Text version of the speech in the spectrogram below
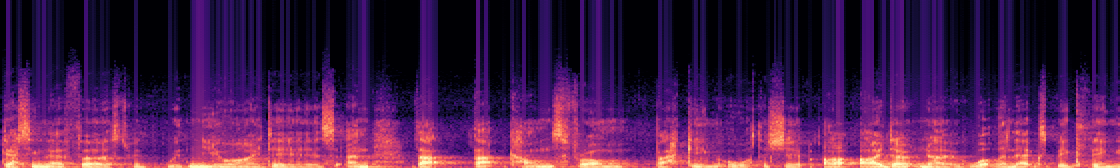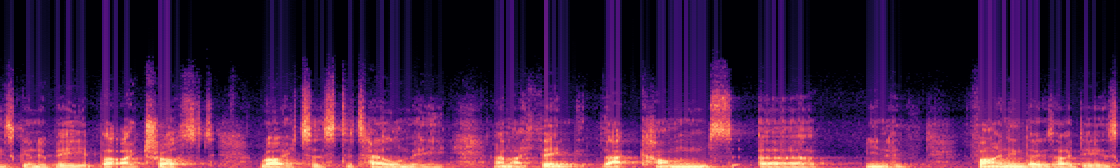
getting there first with, with new ideas, and that that comes from backing authorship. I, I don't know what the next big thing is going to be, but I trust writers to tell me, and I think that comes uh, you know finding those ideas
